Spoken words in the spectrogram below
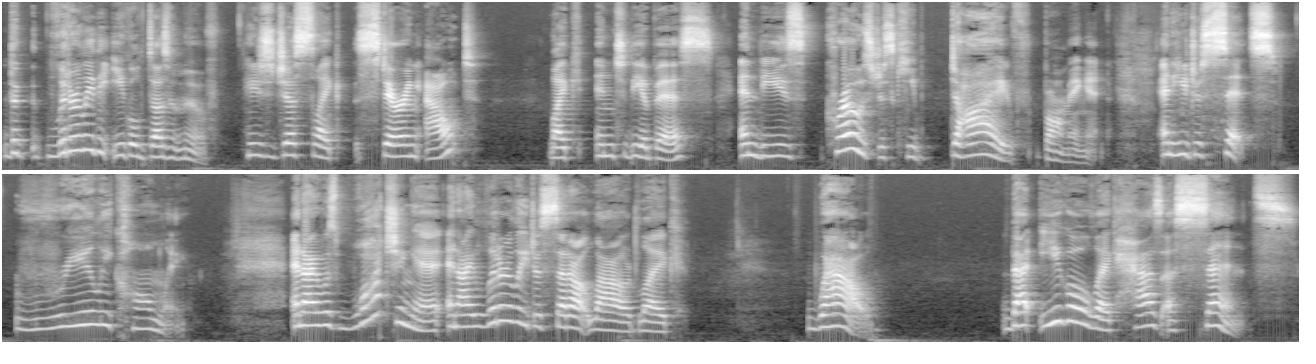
the literally the eagle doesn't move. He's just like staring out like into the abyss and these crows just keep dive bombing it. And he just sits really calmly. And I was watching it and I literally just said out loud like wow. That eagle like has a sense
